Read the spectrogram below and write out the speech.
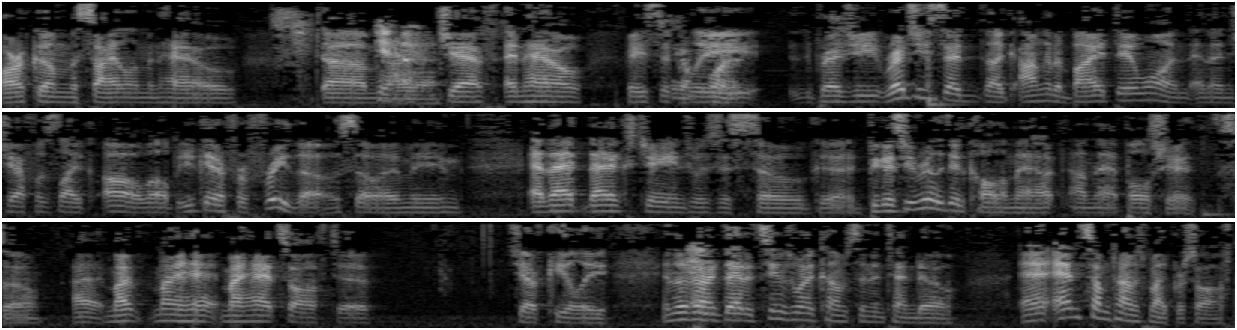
Arkham Asylum and how um, Yeah. Geoff and how basically. Reggie Reggie said like I'm gonna buy it day one, and then Geoff was like, oh well, but you get it for free though. So I mean, and that that exchange was just so good because he really did call him out on that bullshit. So I, my my hat, my hats off to Geoff Keighley and the And- fact that it seems when it comes to Nintendo and, and sometimes Microsoft,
